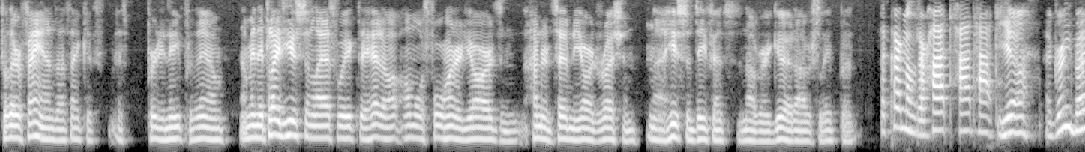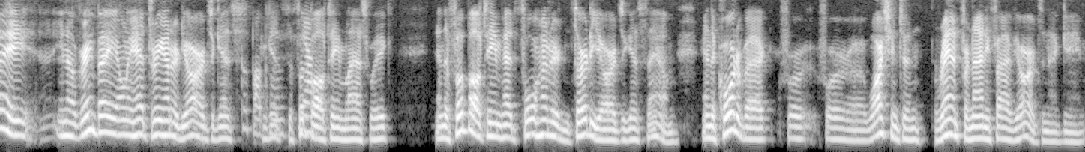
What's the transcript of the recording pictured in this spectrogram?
for their fans. I think it's it's pretty neat for them. I mean, they played Houston last week. They had a, almost 400 yards and 170 yards rushing. Now, Houston defense is not very good, obviously, but But Cardinals are hot, hot, hot. yeah, uh, Green Bay. You know, Green Bay only had 300 yards against Football against team, the yeah. football team last week, and the football team had 430 yards against them. And the quarterback for for uh, Washington ran for 95 yards in that game.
